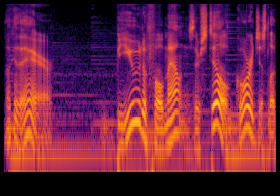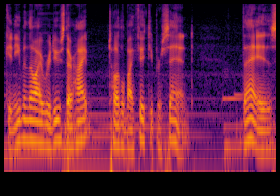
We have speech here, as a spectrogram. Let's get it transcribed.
look at there. Beautiful mountains. They're still gorgeous looking, even though I reduced their height total by 50%. That is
